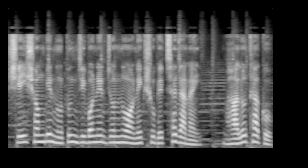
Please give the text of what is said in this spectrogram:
সেই সঙ্গে নতুন জীবনের জন্য অনেক শুভেচ্ছা জানাই। ভালো থাকুক।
